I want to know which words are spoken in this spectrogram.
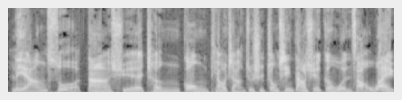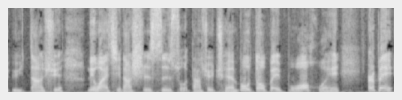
两所大学成功调涨，就是中兴大学跟文藻外语大学。另外，其他十四所大学全部都被驳回，而被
